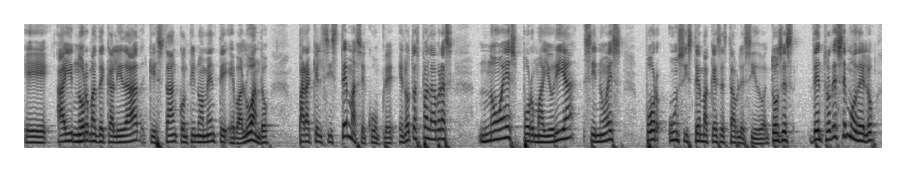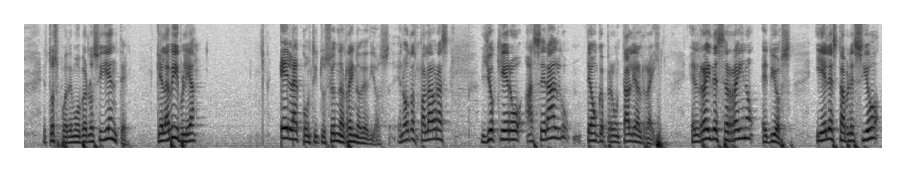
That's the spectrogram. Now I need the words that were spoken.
Eh, hay normas de calidad que están continuamente evaluando para que el sistema se cumple. En otras palabras, no es por mayoría, sino es por un sistema que es establecido. Entonces, dentro de ese modelo, entonces podemos ver lo siguiente, que la Biblia es la constitución del reino de Dios. En otras palabras, yo quiero hacer algo, tengo que preguntarle al rey. El rey de ese reino es Dios y él estableció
